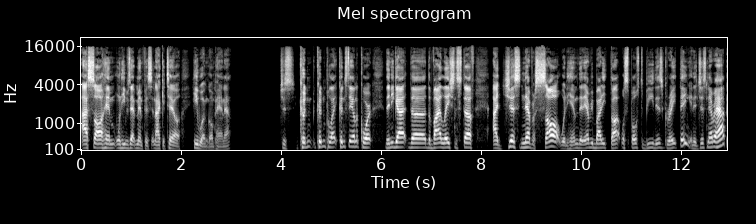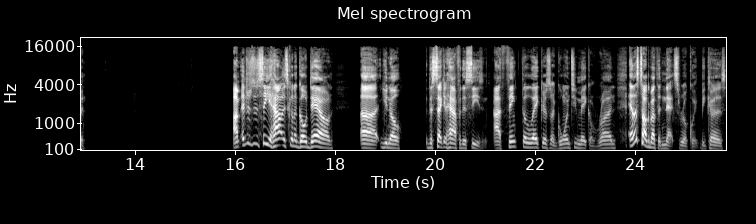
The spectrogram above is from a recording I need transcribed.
I saw him when he was at Memphis, and I could tell he wasn't going to pan out just couldn't couldn't play couldn't stay on the court. Then he got the the violation stuff. I just never saw it with him that everybody thought was supposed to be this great thing and it just never happened. I'm interested to see how it's going to go down uh you know the second half of this season. I think the lakers are going to make a run. And let's talk about the nets real quick because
